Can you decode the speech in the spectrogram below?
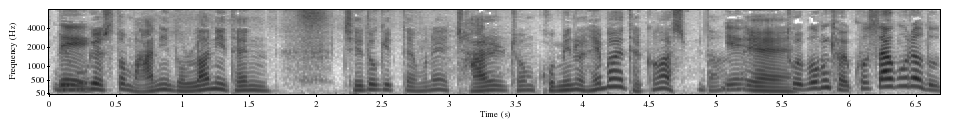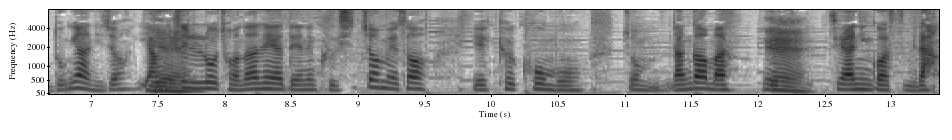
네. 미국에서도 많이 논란이 된 제도기 때문에 잘 좀 고민을 해봐야 될 것 같습니다. 예, 예. 돌봄은 결코 싸구려 노동이 아니죠. 양질로 예. 전환해야 되는 그 시점에서 예, 결코 뭐 좀 난감한 예. 예. 제안인 것 같습니다.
